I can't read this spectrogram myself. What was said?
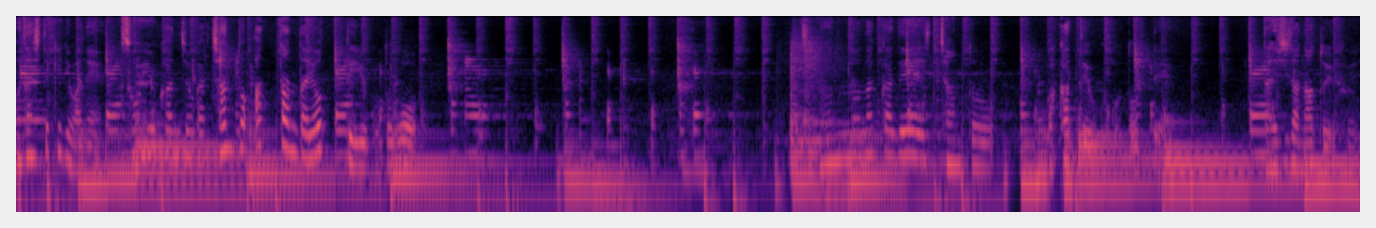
私的にはねそういう感情がちゃんとあったんだよっていうことを自分の中でちゃんと分かっておくことって大事だなというふうに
